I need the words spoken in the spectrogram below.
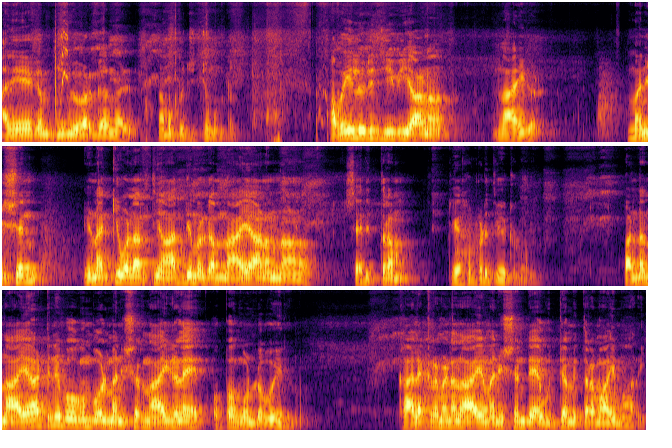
അനേകം ജീവിവർഗങ്ങൾ നമുക്ക് ചുറ്റുമുണ്ട്. അവയിലൊരു ജീവിയാണ് നായികൾ. മനുഷ്യൻ ഇണക്കി വളർത്തിയ ആദ്യ മൃഗം ചരിത്രം രേഖപ്പെടുത്തിയിട്ടുള്ളത്. പണ്ട് നായാട്ടിന് പോകുമ്പോൾ മനുഷ്യർ നായ്കളെ ഒപ്പം കൊണ്ടുപോയിരുന്നു. കാലക്രമേണ നായ മനുഷ്യന്റെ ഉറ്റമിത്രമായി മാറി.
